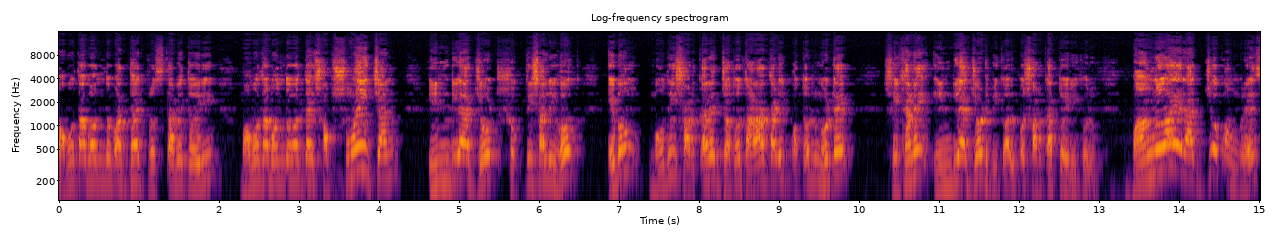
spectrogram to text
মমতা বন্দ্যোপাধ্যায়ের প্রস্তাবে তৈরি। মমতা বন্দ্যোপাধ্যায় সবসময়ই চান ইন্ডিয়া জোট শক্তিশালী হোক এবং মোদী সরকারের যত তাড়াতাড়ি পতন ঘটে সেখানে ইন্ডিয়া জোট বিকল্প সরকার তৈরি করুক। বাংলায় রাজ্য কংগ্রেস,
